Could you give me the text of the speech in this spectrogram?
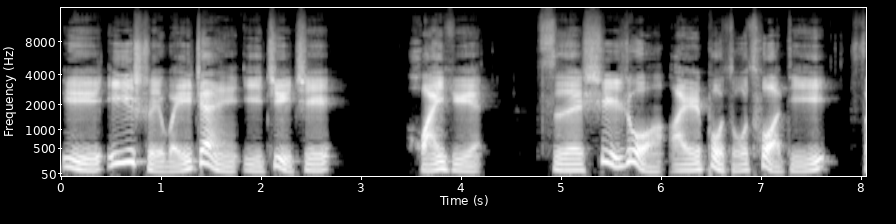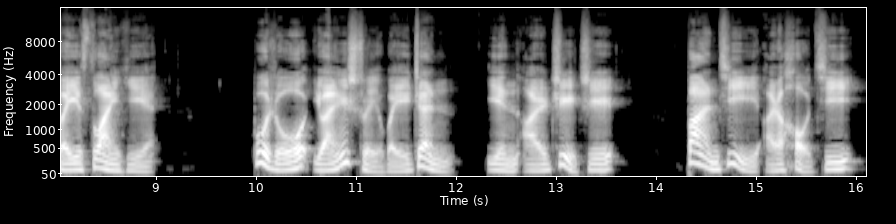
欲依水为阵以拒之，怀曰：“此势弱而不足挫敌，非算也。不如远水为阵，引而制之，半计而后击，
